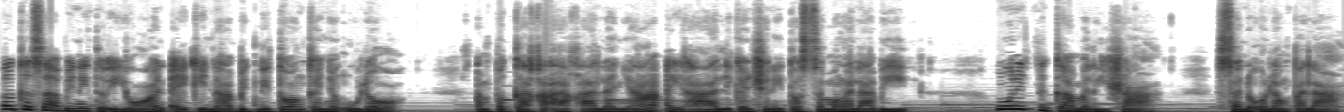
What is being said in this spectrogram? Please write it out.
Pagkasabi nito iyon ay kinabig nito ang kanyang ulo. Ang pagkakaakala niya ay hahalikan siya nito sa mga labi. Ngunit nagkamali siya. Sa noo lang pala.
